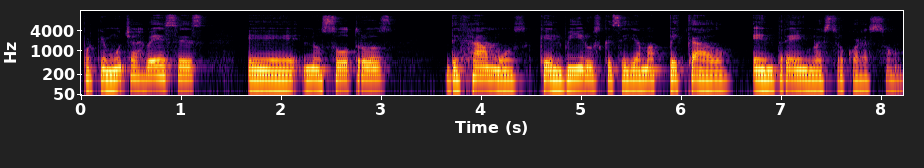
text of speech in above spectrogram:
porque muchas veces eh, nosotros dejamos que el virus que se llama pecado entre en nuestro corazón.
